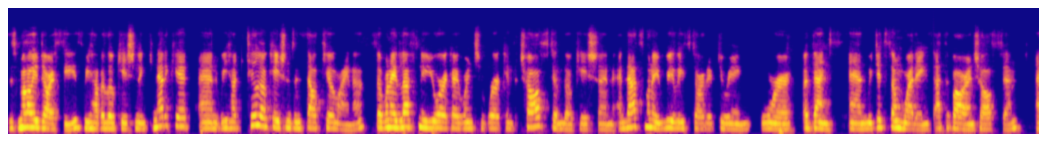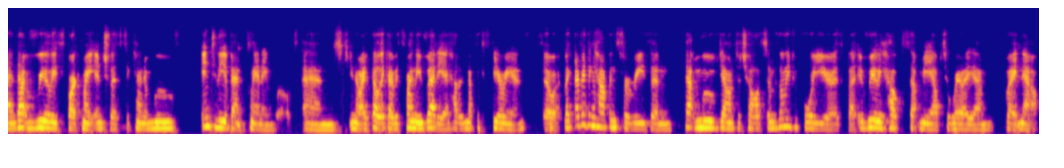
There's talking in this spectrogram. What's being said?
this is Molly Darcy's. We have a location in Connecticut, and we had two locations in South Carolina. So when I left New York, I went to work in the Charleston location, and that's when I really started doing more events. And we did some weddings at the bar in Charleston, and that really sparked my interest to kind of move into the event planning world. And, you know, I felt like I was finally ready. I had enough experience. So like everything happens for a reason. That move down to Charleston was only for four years, but it really helped set me up to where I am right now.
